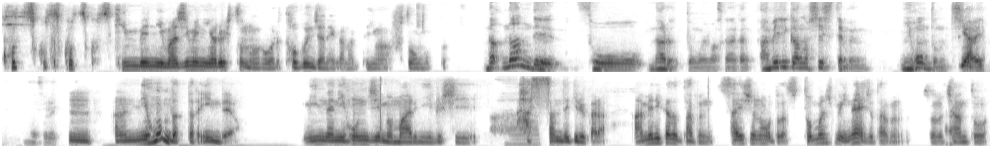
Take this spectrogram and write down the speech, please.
コツコツコツコツ勤勉に真面目にやる人の方が俺飛ぶんじゃねえかなって今、ふと思った。ななんでそうなると思いますか？なんかアメリカのシステム、日本との違いもそれ。うん。あの、日本だったらいいんだよ。みんな日本人も周りにいるし、発散できるから。アメリカだと多分最初の方とか友達もいないでしょ、多分。そのちゃんと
